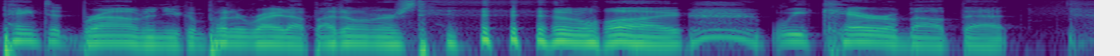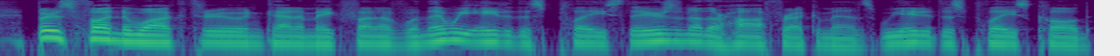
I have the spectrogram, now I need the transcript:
paint it brown, and you can put it right up. I don't understand why we care about that. But it's fun to walk through and kind of make fun of. When then we ate at this place, there's another Hoff recommends. We ate at this place called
